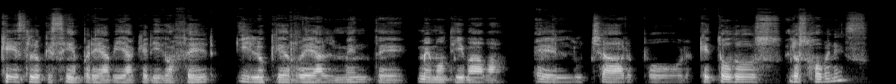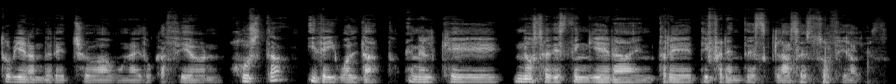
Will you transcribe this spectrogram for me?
que es lo que siempre había querido hacer y lo que realmente me motivaba el luchar por que todos los jóvenes tuvieran derecho a una educación justa y de igualdad, en el que no se distinguiera entre diferentes clases sociales.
